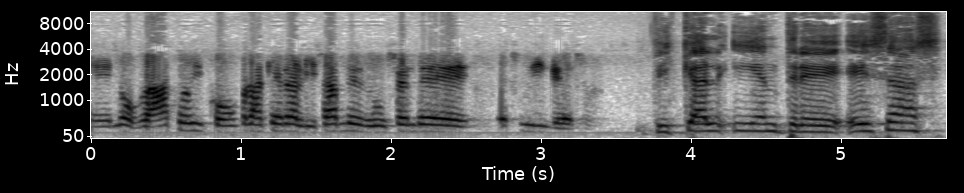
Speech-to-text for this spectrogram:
eh, los gastos y compras que realizan deducen de, sus ingresos. Fiscal, y entre esas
